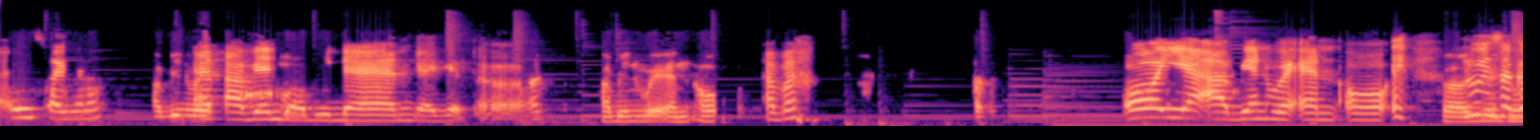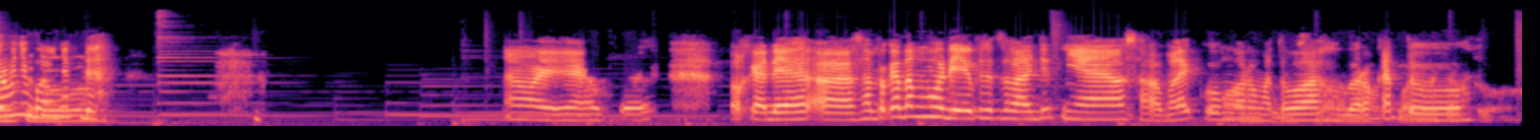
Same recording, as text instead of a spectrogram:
Instagram Abin W. Abin jadi dan kayak gitu. Abin WNO. Apa? Oh iya Abian WNO. Eh, Soalnya lu Instagramnya banyak dah. Oh iya, oke. Okay. Oke deh, uh, sampai ketemu di episode selanjutnya. Assalamualaikum warahmatullahi wabarakatuh.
